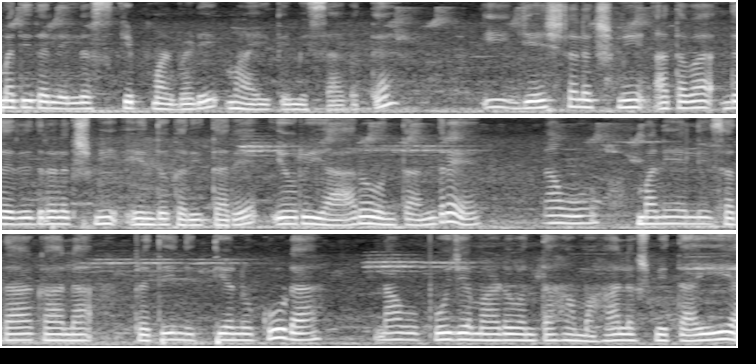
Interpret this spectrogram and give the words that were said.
ಮಧ್ಯದಲ್ಲೆಲ್ಲ ಸ್ಕಿಪ್ ಮಾಡಬೇಡಿ, ಮಾಹಿತಿ ಮಿಸ್ ಆಗುತ್ತೆ. ಈ ಜ್ಯೇಷ್ಠ ಲಕ್ಷ್ಮಿ ಅಥವಾ ದರಿದ್ರ ಲಕ್ಷ್ಮಿ ಎಂದು ಕರೀತಾರೆ. ಇವರು ಯಾರು ಅಂತ ಅಂದರೆ ನಾವು ಮನೆಯಲ್ಲಿ ಸದಾಕಾಲ ಪ್ರತಿನಿತ್ಯನೂ ಕೂಡ ನಾವು ಪೂಜೆ ಮಾಡುವಂತಹ ಮಹಾಲಕ್ಷ್ಮಿ ತಾಯಿಯ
